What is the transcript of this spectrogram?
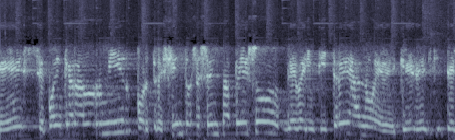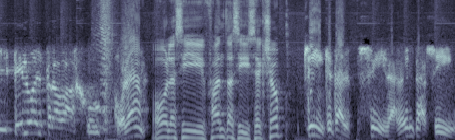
que es, se pueden quedar a dormir por 360 pesos de 23 a 9, que es del, del telo al trabajo. Hola. Hola, sí, Fantasy Sex Shop. Sí, ¿qué tal? Sí, las ventas sí.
